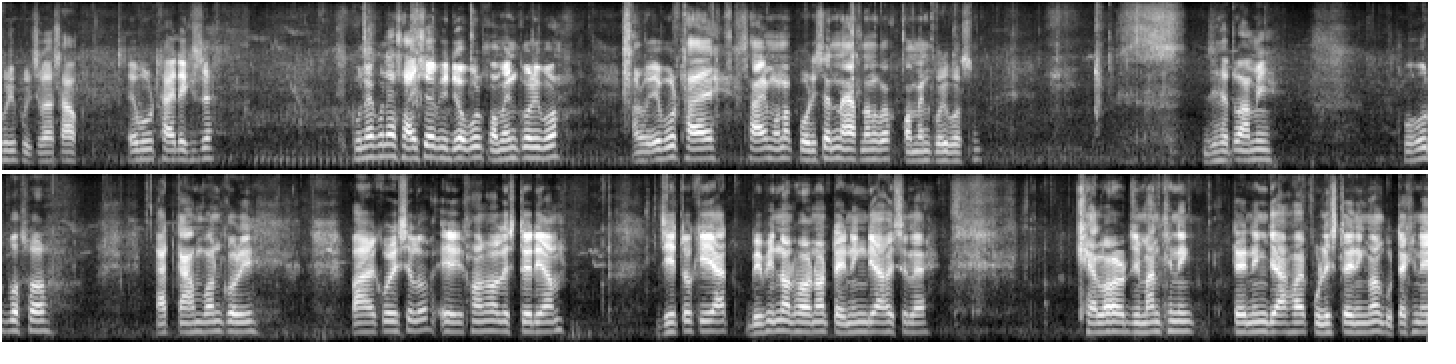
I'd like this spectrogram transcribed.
ঘূৰি ফুৰিছিলে। চাওক, এইবোৰ ঠাই দেখিছে। কোনে কোনে চাইছে ভিডিঅ'বোৰ কমেণ্ট কৰিব। আৰু এইবোৰ ঠাই চাই মনত পৰিছেনে নাই আপোনালোকক কমেণ্ট কৰিবচোন। যিহেতু আমি বহুত বছৰ ইয়াত কাম বন কৰি পাৰ কৰিছিলোঁ। এইখন হ'ল ষ্টেডিয়াম। যিহেতু কি ইয়াত বিভিন্ন ধৰণৰ ট্ৰেইনিং দিয়া হৈছিলে। খেলৰ যিমানখিনি ট্ৰেইনিং দিয়া হয় পুলিচ ট্ৰেইনিঙৰ গোটেইখিনি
